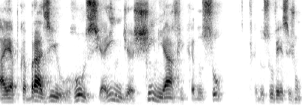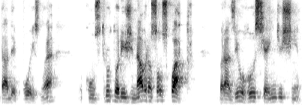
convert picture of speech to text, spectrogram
a época Brasil, Rússia, Índia, China e África do Sul. A África do Sul veio se juntar depois, não é? O construto original eram só os quatro: Brasil, Rússia, Índia e China.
